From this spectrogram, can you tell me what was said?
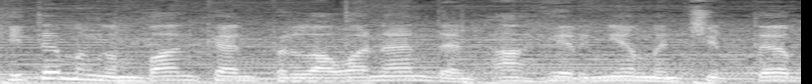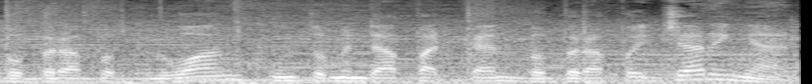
kita mengembangkan perlawanan dan akhirnya mencipta beberapa peluang untuk mendapatkan beberapa jaringan.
